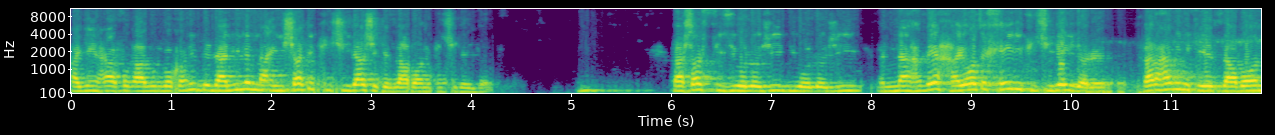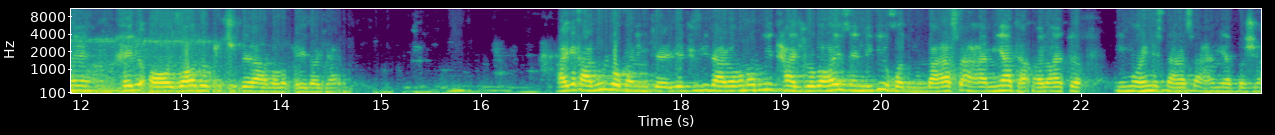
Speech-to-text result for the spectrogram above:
اگه این حرف رو قبول بکنید به دلیل معیشت پیچیدهشه که زبان پیچیده ای داره. بشر فیزیولوژی بیولوژی نحوه حیات خیلی پیچیده ای داره. برای همینه که یه زبان خیلی آزاد و پیچیده در واقع پیدا کرد. اگه قبول بکنیم که یه جوری در واقع ما روی تجربه های زندگی خودمون بر حسب اهمیت حالا حتی این مهم نیست بر حسب اهمیت باشه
